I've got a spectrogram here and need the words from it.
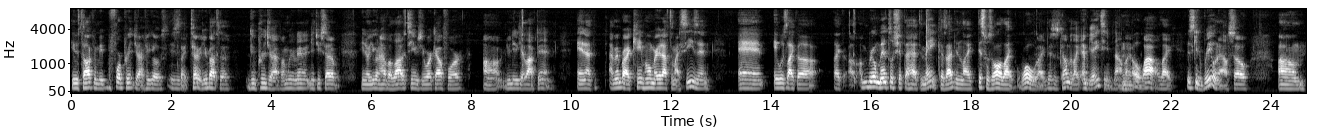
he was talking to me before pre-draft. He goes, he's like, Terry, you're about to do pre-draft. I'm going to get you set up. You know, you're going to have a lot of teams you work out for. Um, you need to get locked in. And the, I remember I came home right after my season, and it was like a like a, a real mental shift I had to make because I didn't like this was all like whoa like this is coming like NBA teams now. I'm like oh wow like this is getting real now. So um,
